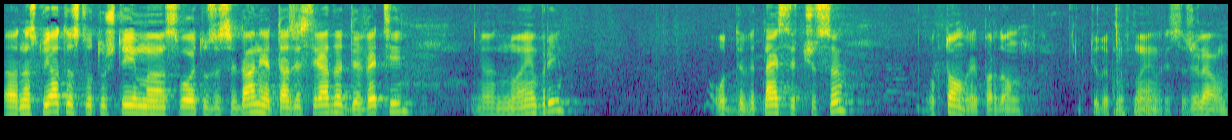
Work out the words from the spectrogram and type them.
Настоятелството ще има своето заседание тази сряда, 9 а, ноември, от 19 часа, октомври, пардон, отидохме в ноември, съжалявам,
